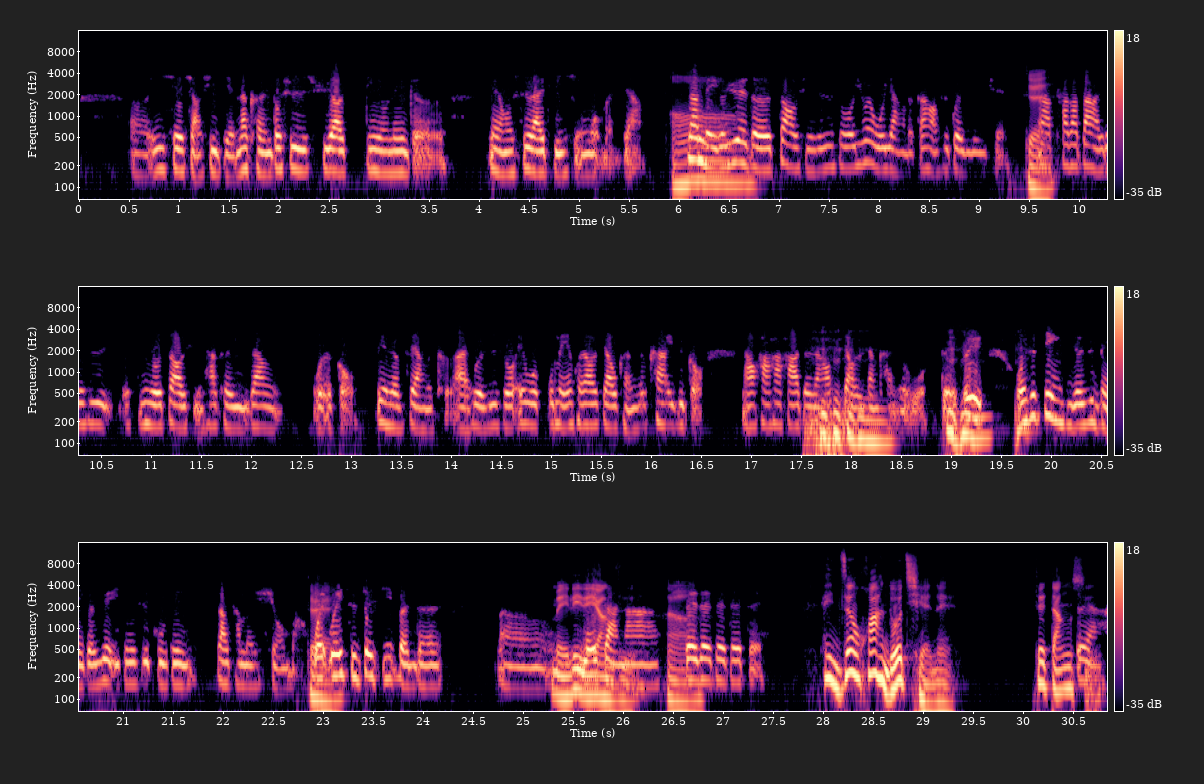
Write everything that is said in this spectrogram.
呃一些小细节，那可能都是需要经由那个美容师来提醒我们这样。那每个月的造型就是说，因为我养的刚好是贵宾犬，那它它当然就是经由造型，它可以让我的狗变得非常的可爱，或者是说，哎、欸，我我每天回到家，我可能就看到一只狗，然后哈哈哈的，然后笑着这样看着我，对，所以我是定期就是每个月一定是固定让他们修毛，维维持最基本的呃美丽的样子啊，对对对对对。哎、欸，你这样花很多钱呢，在当时，啊、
